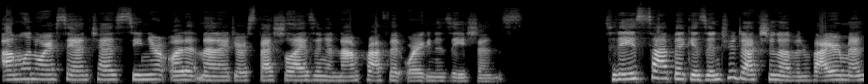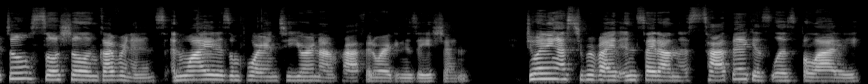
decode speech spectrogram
I'm Lenora Sanchez, Senior Audit Manager specializing in nonprofit organizations. Today's topic is Introduction of Environmental, Social, and Governance and why it is important to your nonprofit organization. Joining us to provide insight on this topic is Liz Bellotti.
